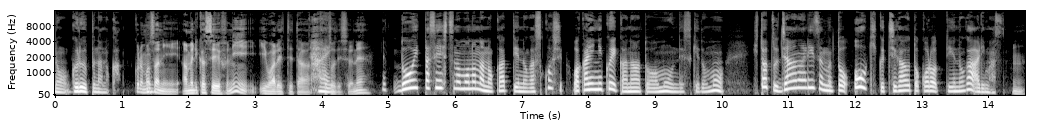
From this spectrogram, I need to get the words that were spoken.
のグループなのか。これまさにアメリカ政府に言われてたことですよね、でどういった性質のものなのかっていうのが少し分かりにくいかなとは思うんですけども一つジャーナリズムと大きく違うところっていうのがあります。うん。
